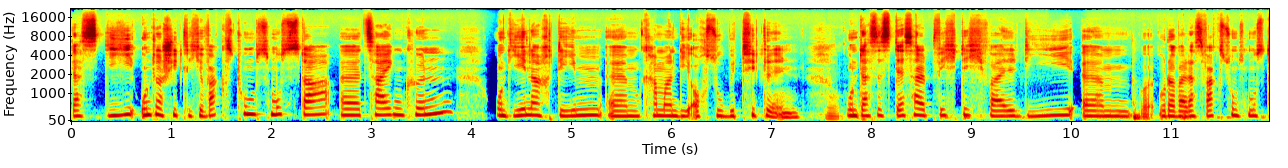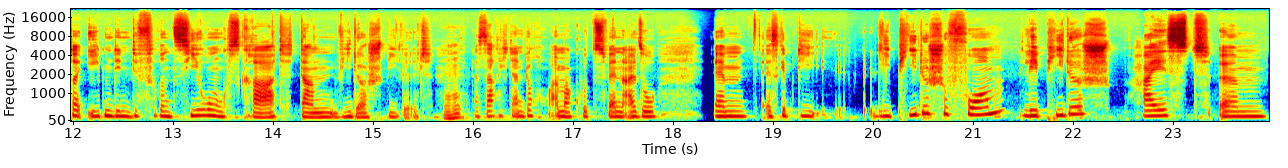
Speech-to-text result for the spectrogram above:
dass die unterschiedliche Wachstumsmuster äh, zeigen können und je nachdem ähm, kann man die auch so betiteln. Ja. Und das ist deshalb wichtig, weil die ähm, oder weil das Wachstumsmuster eben den Differenzierungsgrad dann widerspiegelt. Mhm. Das sage ich dann doch einmal kurz, Sven. Also ähm, es gibt die lipidische Form. Lipidisch heißt ähm,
